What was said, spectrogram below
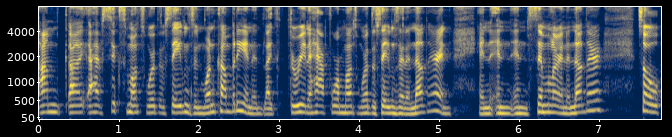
I'm I have six months worth of savings in one company and then like three and a half, four months worth of savings in another and and and, and similar in another. So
